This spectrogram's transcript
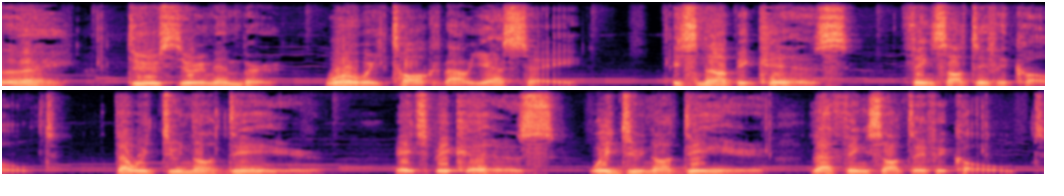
Hey, do you still remember what we talked about yesterday? It's not because things are difficult that we do not dare. It's because we do not dare that things are difficult.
